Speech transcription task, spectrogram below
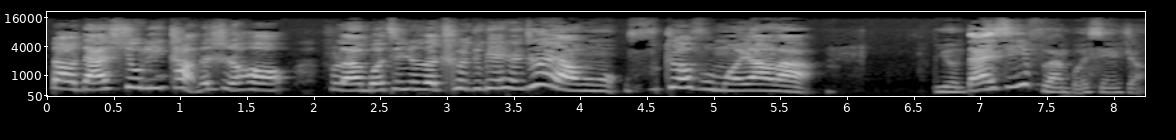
到达修理厂的时候，弗兰博先生的车就变成这样模这副模样了。不用担心，弗兰博先生。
